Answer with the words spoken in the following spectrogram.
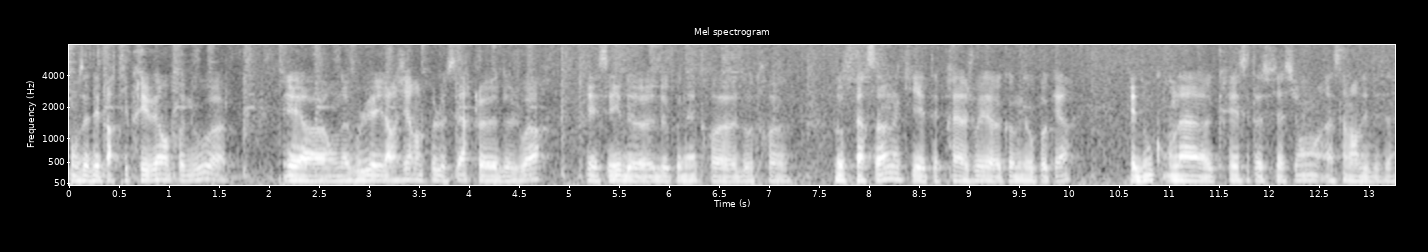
On faisait des parties privées entre nous euh, et euh, on a voulu élargir un peu le cercle de joueurs et essayer de, connaître euh, d'autres personnes qui étaient prêts à jouer comme nous au poker. Et donc on a créé cette association à Saint-Marc-du-Désert.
